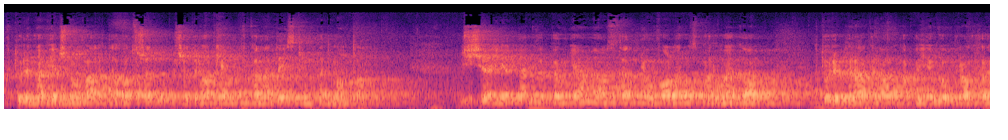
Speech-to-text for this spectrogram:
który na wieczną wartę odszedł przed rokiem w kanadyjskim Edmonton. Dzisiaj jednak wypełniamy ostatnią wolę zmarłego, który pragnął, aby jego prochy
